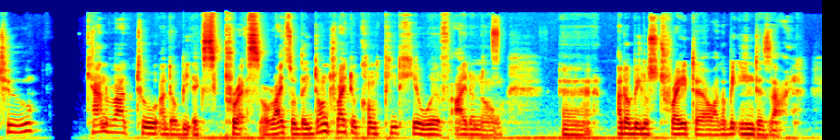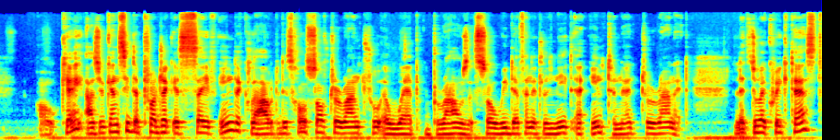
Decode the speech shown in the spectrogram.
to Canva to Adobe Express. All right, so they don't try to compete here with, I don't know, uh, Adobe Illustrator or Adobe InDesign. Okay, as you can see, the project is safe in the cloud. This whole software runs through a web browser, so we definitely need an internet to run it. Let's do a quick test.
